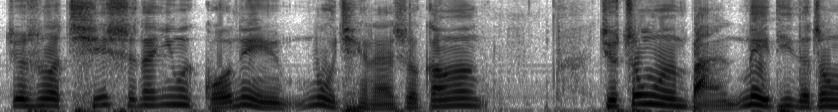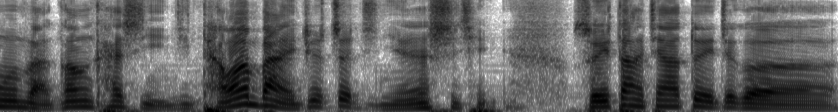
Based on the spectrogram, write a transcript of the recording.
就是说，其实呢，因为国内目前来说刚刚。就中文版，内地的中文版刚刚开始引进，台湾版也就这几年的事情，所以大家对这个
